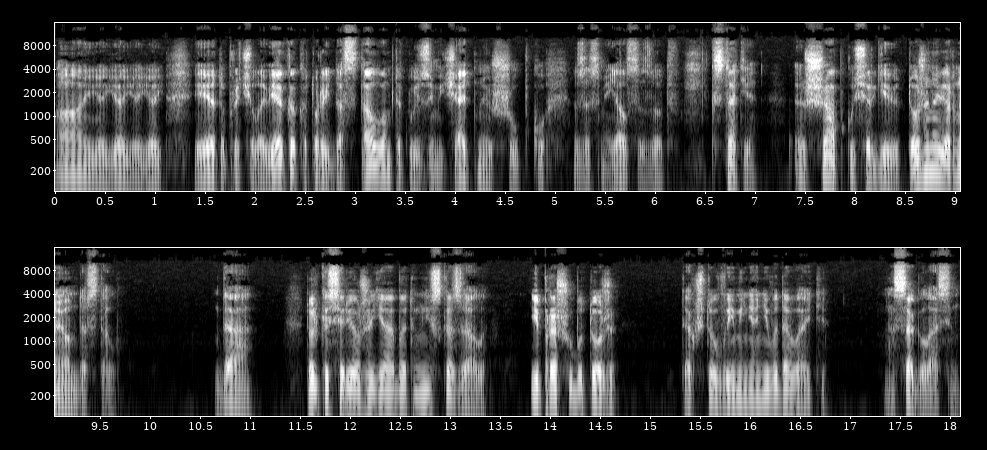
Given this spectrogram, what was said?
«Ай-яй-яй-яй, и это про человека, который достал вам такую замечательную шубку», — засмеялся Зотов. «Кстати, шапку Сергею тоже, наверное, он достал?» «Да, только Сереже я об этом не сказала. И про шубу тоже. Так что вы меня не выдавайте». «Согласен.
